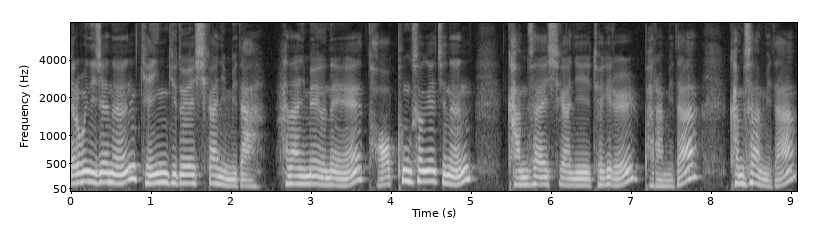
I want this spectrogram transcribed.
여러분, 이제는 개인 기도의 시간입니다. 하나님의 은혜에 더 풍성해지는 감사의 시간이 되기를 바랍니다. 감사합니다.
